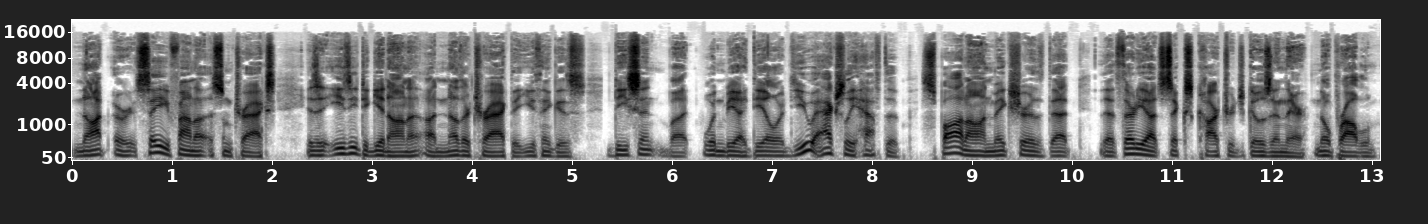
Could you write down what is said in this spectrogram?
not, or say you found uh, some tracks, is it easy to get on a, another track that you think is decent but wouldn't be ideal? Or do you actually have to spot on, make sure that that, that 30 6 cartridge goes in there? No problem.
